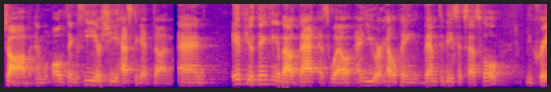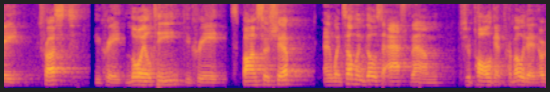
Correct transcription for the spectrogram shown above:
job and all the things he or she has to get done. And if you're thinking about that as well and you are helping them to be successful, you create trust, you create loyalty, you create sponsorship. And when someone goes to ask them should Paul get promoted? Or,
